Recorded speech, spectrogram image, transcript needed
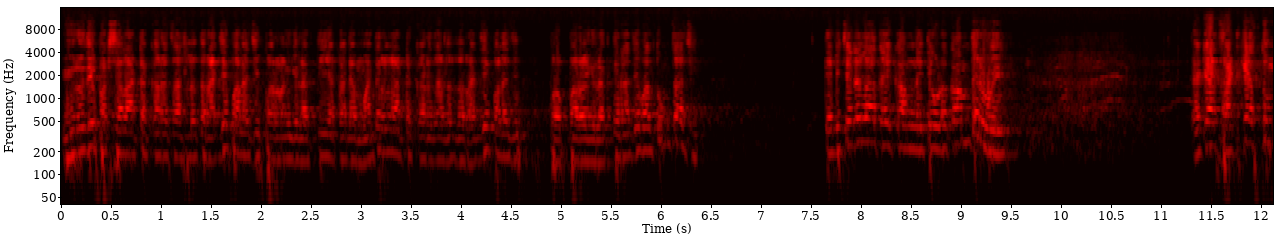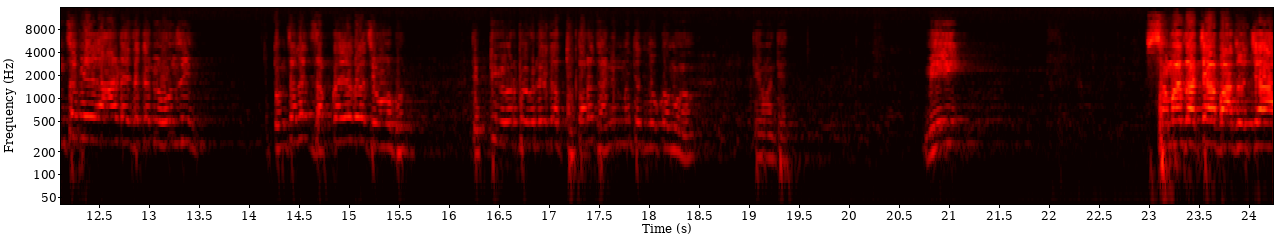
विरोधी पक्षाला अटक करायचं असलं तर राज्यपालाची परवानगी लागते एखाद्या मंत्र्याला अटक करायचं असलं तर राज्यपालाची परवानगी लागते. राज्यपाल तुमचाच त्या बिचाऱ्याला काही काम नाही तेवढं काम तरी होईल. एका झटक्यात तुमचं बी आडायचं कमी होऊन जाईल. तुमचा झपका वेगळाच आहे हो आपण ते टीव्हीवर का तुतारा झाले म्हणतात लोक मग. ते म्हणतात मी समाजाच्या बाजूच्या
